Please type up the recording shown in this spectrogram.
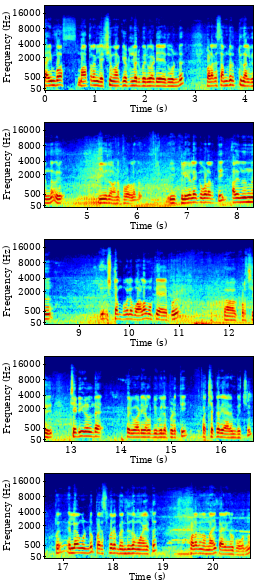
ടൈം പാസ് മാത്രം ലക്ഷ്യമാക്കിയിട്ടുള്ള ഒരു പരിപാടി ആയതുകൊണ്ട് വളരെ സംതൃപ്തി നൽകുന്ന ഒരു ജീവിതമാണ് ഇപ്പോൾ ഉള്ളത്. ഈ കിളികളെയൊക്കെ വളർത്തി അതിൽ നിന്ന് ഇഷ്ടം പോലെ വളമൊക്കെ ആയപ്പോൾ കുറച്ച് ചെടികളുടെ പരിപാടികൾ വിപുലപ്പെടുത്തി പച്ചക്കറി ആരംഭിച്ചു. ഇപ്പം എല്ലാം കൊണ്ട് പരസ്പരം ബന്ധിതമായിട്ട് വളരെ നന്നായി കാര്യങ്ങൾ പോകുന്നു.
